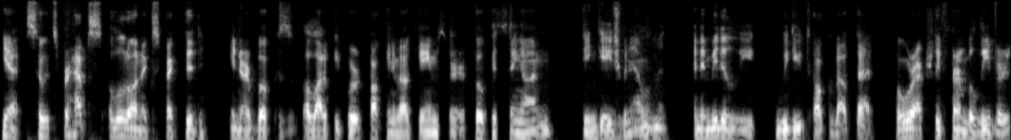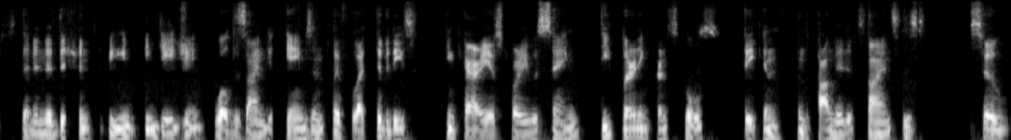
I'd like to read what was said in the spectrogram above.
Yeah, so it's perhaps a little unexpected in our book because a lot of people are talking about games are focusing on the engagement element. And admittedly, we do talk about that. But we're actually firm believers that in addition to being engaging, well designed games and playful activities, can carry, as Tori was saying, deep learning principles taken from the cognitive sciences so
